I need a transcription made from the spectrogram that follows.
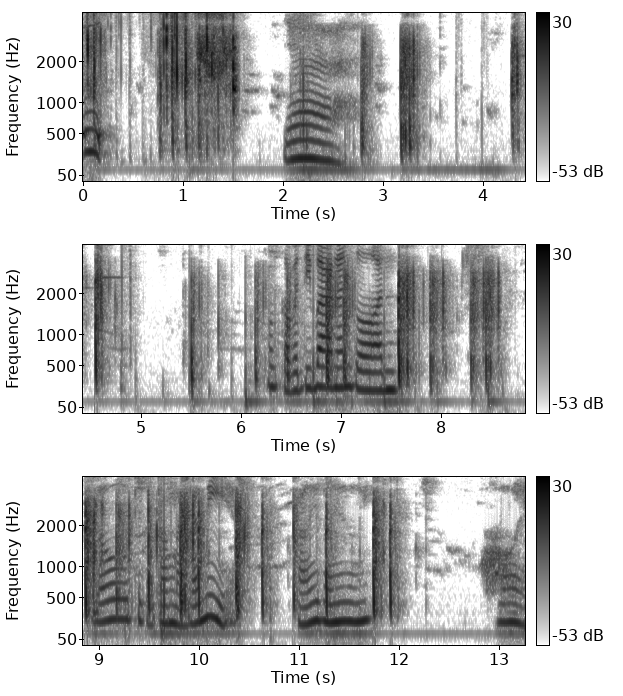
อือเย้ต้องกลับไปที่บ้านนั้นก่อน แล้วจะกลับทางไหนแล้วนี่ ทางนี้ทางนี้ทางนี้เฮ้ย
